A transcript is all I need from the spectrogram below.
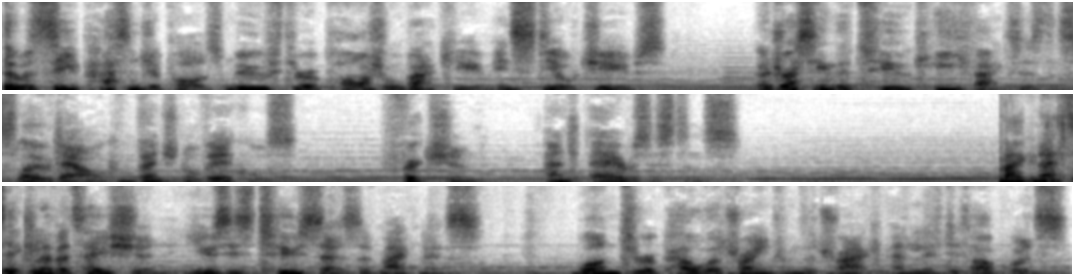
that would see passenger pods move through a partial vacuum in steel tubes, addressing the two key factors that slow down conventional vehicles, friction and air resistance. Magnetic levitation uses two sets of magnets, one to repel the train from the track and lift it upwards,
